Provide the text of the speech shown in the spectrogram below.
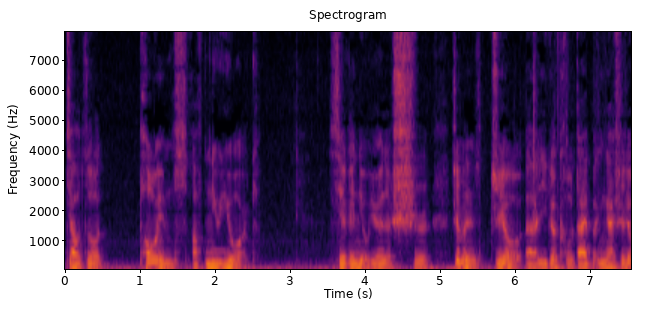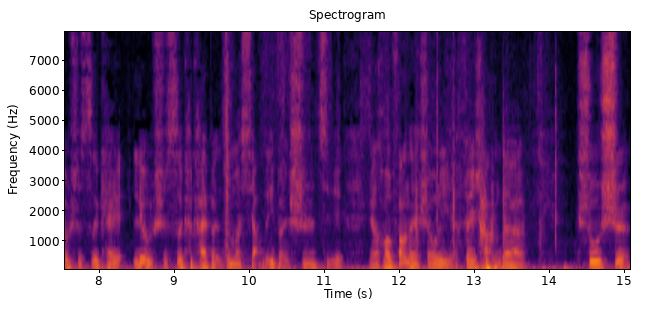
叫做《Poems of New York》，写给纽约的诗。这本只有呃一个口袋本，应该是六十四 K 六十四克开本这么小的一本诗集，然后放在手里也非常的舒适，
